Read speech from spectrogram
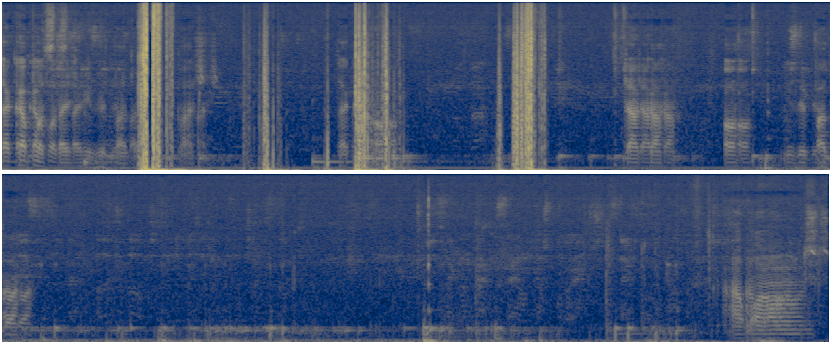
Taka postać mi wypadła. Patrz. Taka o. Taka. O, mi wypadła. A łącz.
